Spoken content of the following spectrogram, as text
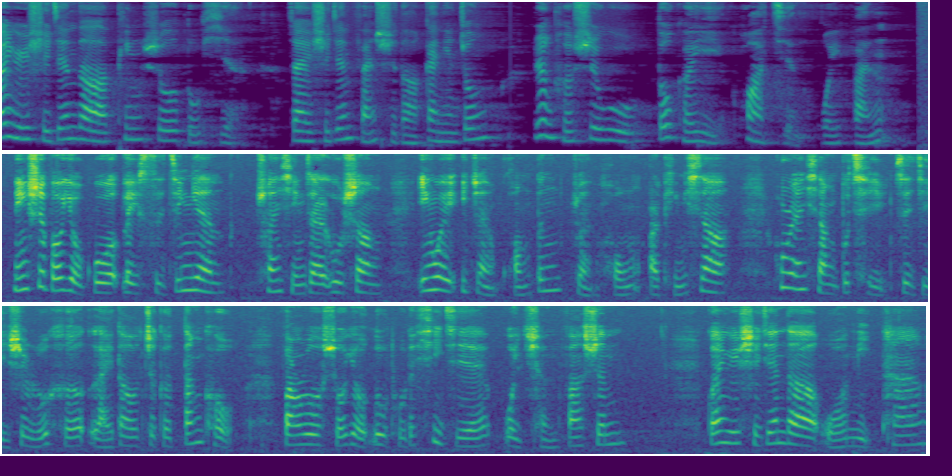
关于时间的听说读写，在时间反史的概念中，任何事物都可以化简为繁。您是否有过类似经验？穿行在路上，因为一盏黄灯转红而停下，忽然想不起自己是如何来到这个当口，仿若所有路途的细节未曾发生。关于时间的我、你、他，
